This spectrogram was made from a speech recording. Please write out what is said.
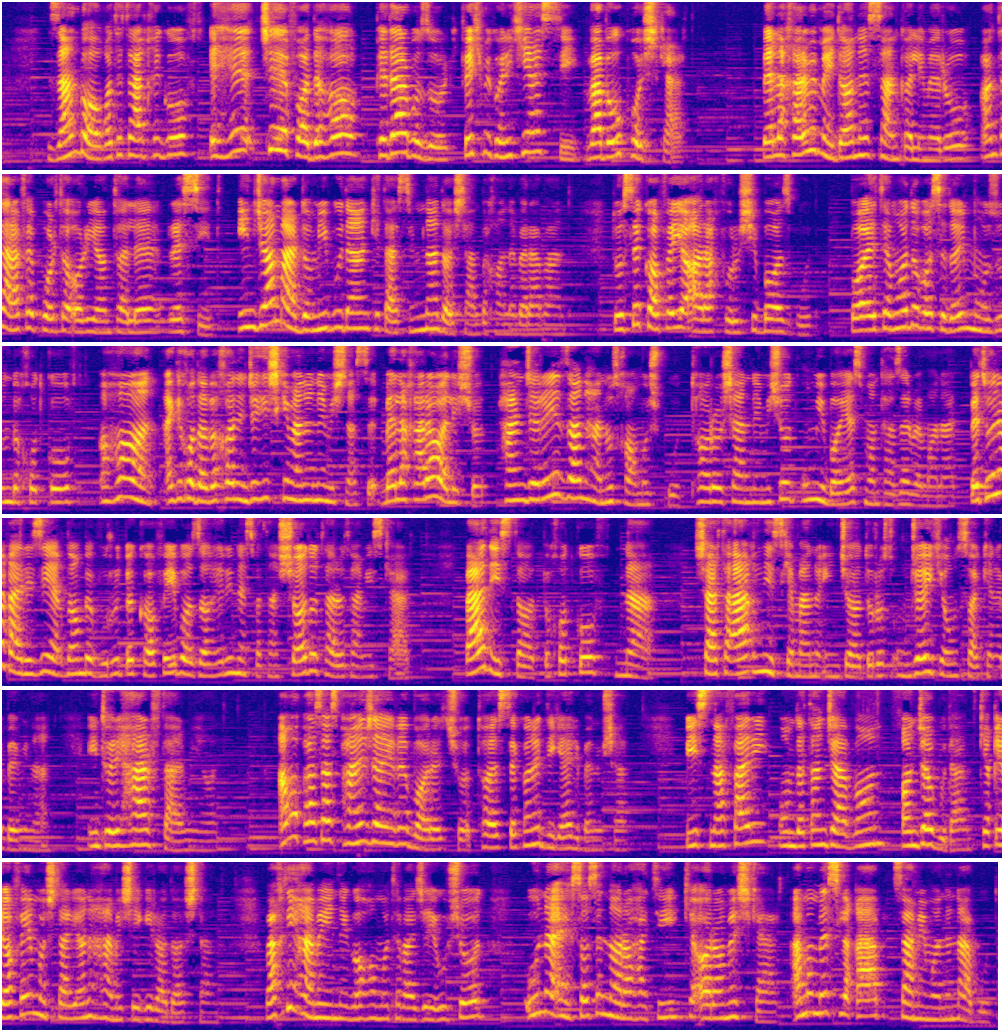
زن با اوقات تلخی گفت اهه چه افاده ها پدر بزرگ فکر می‌کنی کی هستی؟ و به او پشت کرد. بالاخره به میدان سن کالیمرو آن طرف پورتا اوریانتاله رسید. اینجا مردمی بودند که تصمیم نداشتند به خانه بروند. دو سه کافه یا عرق فروشی باز بود. با اعتماد و با صدای موزون به خود گفت آهان اگه خدا بخواد اینجا هیچکی منو نمی‌شناسه. بالاخره عالی شد. پنجره زن هنوز خاموش بود. تا روشن نمی‌شد او میبایست منتظر بماند. به طور غریزی اقدام به ورود به کافه با ظاهری نسبتا شاد و تر و تمیز کرد. بعد ایستاد. به خود گفت نه شرط عقل نیست که منو اینجا درست اونجایی که اون ساکنه ببینن. اینطوری حرف در میاد. اما پس از پنج دقیقه وارد شد تا استکان دیگری بنوشد. بیست نفری عمدتا جوان آنجا بودند که قیافه مشتریان همیشگی را داشتند. وقتی همه این نگاه ها متوجه او شد او نه احساس ناراحتی که آرامش کرد اما مثل قبل صمیمانه نبود.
